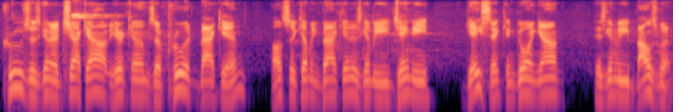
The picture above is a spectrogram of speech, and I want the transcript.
Cruz is going to check out. Here comes uh, Pruitt back in. Also coming back in is going to be Jamie Gasick, and going out is going to be Bausma.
